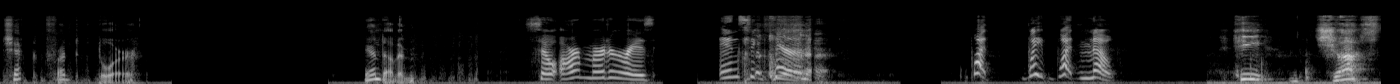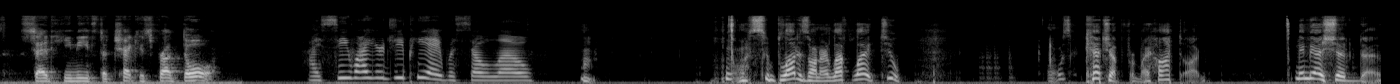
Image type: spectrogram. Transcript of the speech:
check front door and oven. So our murderer is insecure. What? Wait, what? No. He just said he needs to check his front door. I see why your GPA was so low. Oh, some blood is on her left leg too. It was ketchup for my hot dog. Maybe I should uh,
